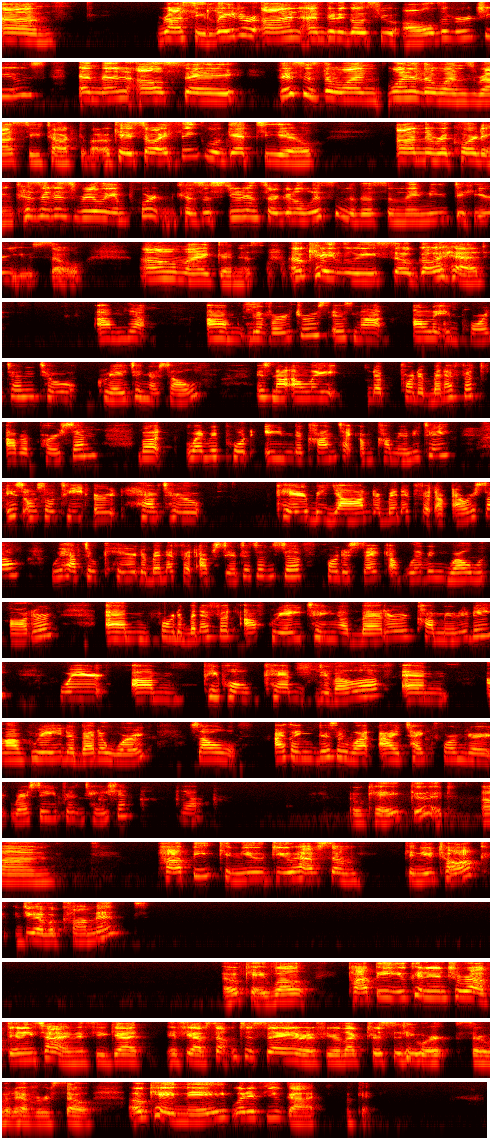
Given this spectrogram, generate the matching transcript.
um, Rossi, later on, I'm going to go through all the virtues and then I'll say, this is the one, one of the ones Rossi talked about. Okay, so I think we'll get to you on the recording because it is really important because the students are going to listen to this and they need to hear you. So, oh my goodness. Okay, Louise, so go ahead. Um, yeah, um, the virtues is not only important to creating yourself. self, it's not only the, for the benefit of a person, but when we put in the context of community, it's also teach us how to care beyond the benefit of ourselves. We have to care the benefit of citizenship for the sake of living well with others and for the benefit of creating a better community where um, people can develop and uh, create a better work. So I think this is what I take from the Rossi presentation. Yeah. Okay, good. Um, Poppy, can you, do you have some, can you talk? Do you have a comment? Okay, well, Poppy, you can interrupt anytime if you get, if you have something to say or if your electricity works or whatever. So, okay, May, what have you got? Okay.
